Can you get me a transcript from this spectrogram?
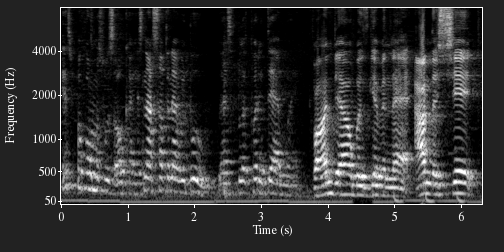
his performance was okay. It's not something that we boo. Let's let's put it that way. VonDell was given that I'm the shit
